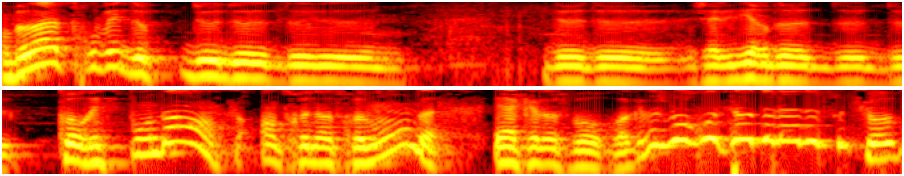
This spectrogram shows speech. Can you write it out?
On peut pas trouver de, de, de, de, de, j'allais dire, de, de, de, correspondance entre notre monde et Akadosh Baruch. Akadosh Baruch c'est au-delà de toute chose.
